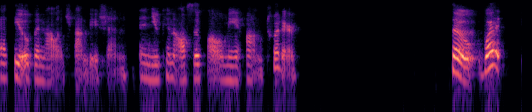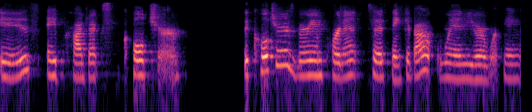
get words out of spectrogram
at the Open Knowledge Foundation. And you can also follow me on Twitter. So what is a project's culture? The culture is very important to think about when you're working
